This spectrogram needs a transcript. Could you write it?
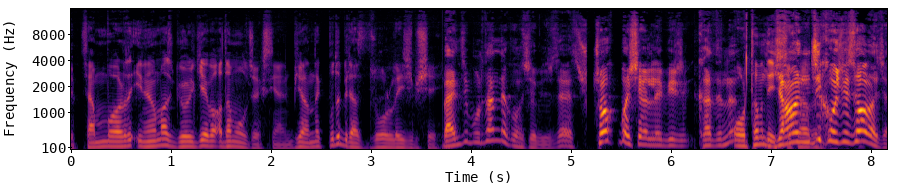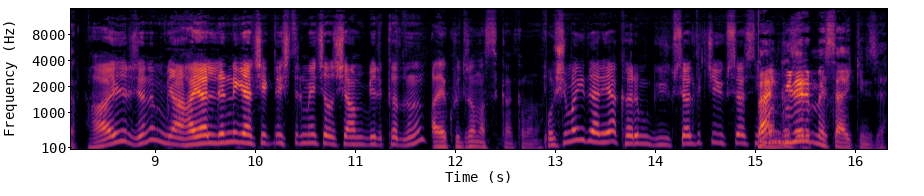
Evet. Sen bu arada inanılmaz gölge bir adam olacaksın yani. Bir anda bu da biraz zorlayıcı bir şey. Bence buradan da konuşabiliriz. Evet. Çok başarılı bir kadının Ortamı yancı abi. kocası olacaksın. Hayır canım ya hayallerini gerçekleştirmeye çalışan bir kadının Ayak uyduramazsın kankam ona. hoşuma gider ya karım yükseldikçe yükselsin. Ben gülerim mesela ikinize.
